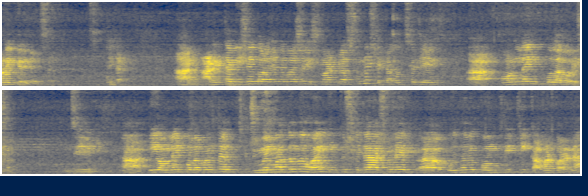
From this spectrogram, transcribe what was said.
অনেক বেড়ে যাবে, স্যার। আর আরেকটা বিষয় করা যেতে পারে স্মার্ট ক্লাসরুমে সেটা হচ্ছে যে অনলাইন কোলাবোরেশন যে এই অনলাইন কোলাবোরেশনটা জুমের মাধ্যমে হয়, কিন্তু সেটা আসলে ওইভাবে কমপ্লিটলি কভার করে না।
